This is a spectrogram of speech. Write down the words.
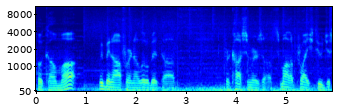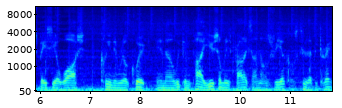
hook them up we've been offering a little bit of for customers a smaller price too, just basically a wash, cleaning real quick. And uh, we can probably use some of these products on those vehicles too. That'd be great.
